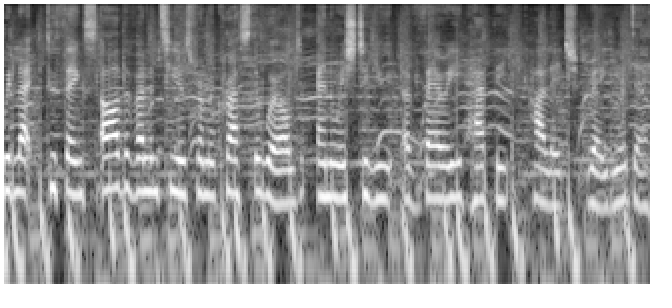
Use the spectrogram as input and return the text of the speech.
we'd like to thank all the volunteers from across the world and wish to you a very happy College Radio Day.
